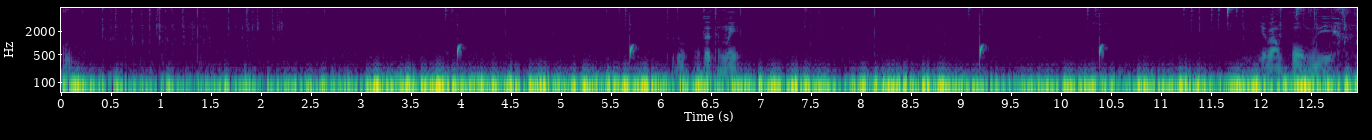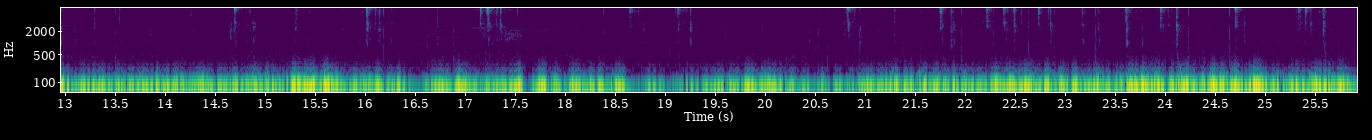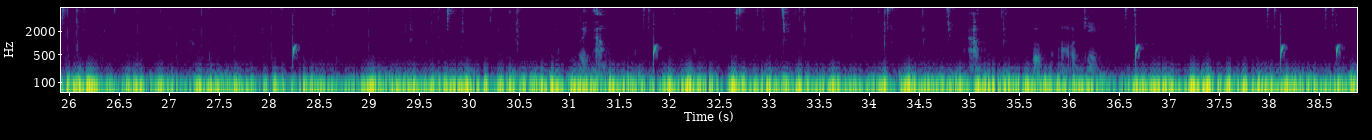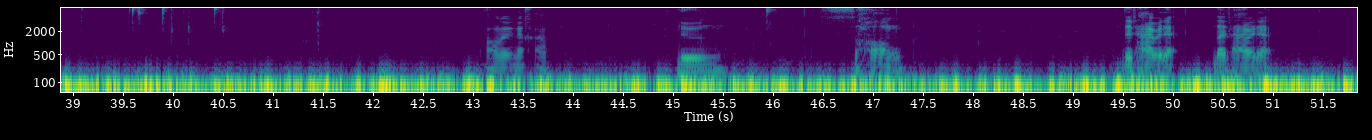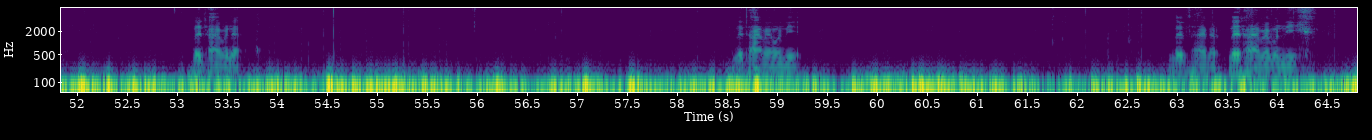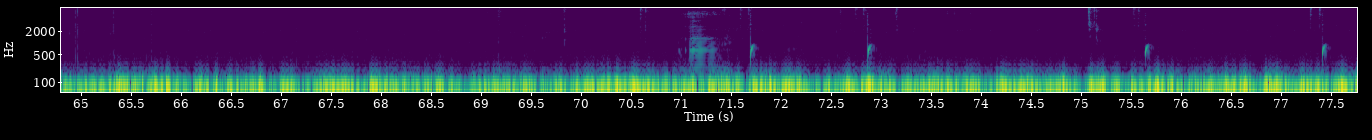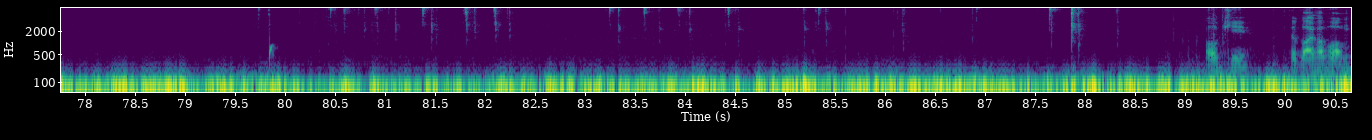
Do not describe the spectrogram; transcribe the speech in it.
อุ๊ยดูว่าทำไม อย่าบัง ผมดิอุ้ย เอาเอาปุ๊บอ๋อโอเค เอาเลยนะครับ หนึ่ง สอง ได้ ถ่ายไหมเนี่ย ได้ถ่ายไหมเนี่ย ได้ถ่ายไหมเนี่ย ได้ถ่ายไหมวันนี้ ได้ถ่ายได้ถ่ายไหมวันนี้ เคเรียบร้อยครับผม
